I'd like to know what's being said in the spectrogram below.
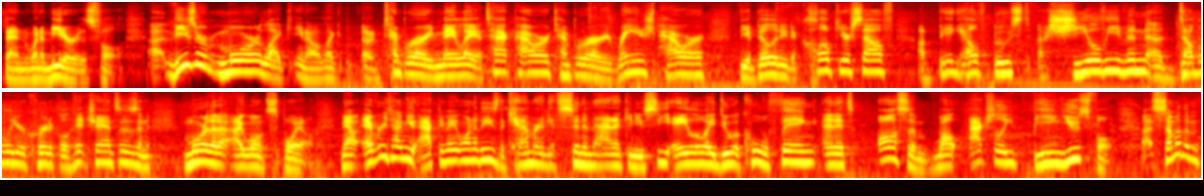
spend when a meter is full. Uh, these are more like, you know, like a temporary melee attack power, temporary ranged power, the ability to cloak yourself, a big health boost, a shield even, a double your critical hit chances, and more that I won't spoil. Now, every time you activate one of these, the camera gets cinematic and you see Aloy do a cool thing, and it's awesome while actually being useful. Uh, some of them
